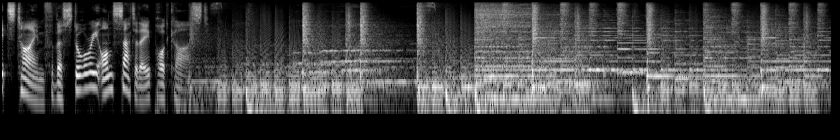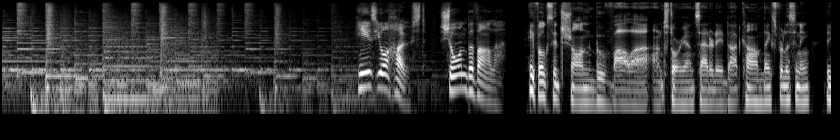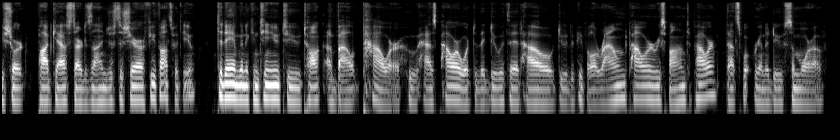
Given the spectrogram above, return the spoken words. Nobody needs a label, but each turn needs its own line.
It's time for the Story on Saturday podcast. Here's your host, Sean Buvala.
Hey folks, it's Sean Buvala on StoryOnSaturday.com. Thanks for listening. These short podcasts are designed just to share a few thoughts with you. Today I'm going to continue to talk about power. Who has power? What do they do with it? How do the people around power respond to power? That's what we're going to do some more of.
